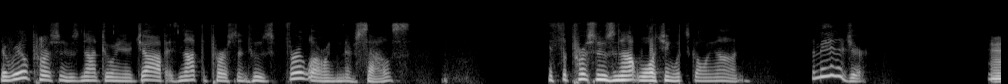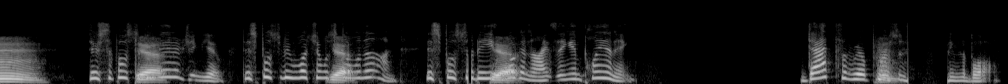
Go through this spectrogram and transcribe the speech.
The real person who's not doing their job is not the person who's furloughing themselves. It's the person who's not watching what's going on. The manager. Mm. They're supposed to Yes. be managing you. They're supposed to be watching what's Yes. going on. They're supposed to be Yes. organizing and planning. That's the real person who's the ball.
